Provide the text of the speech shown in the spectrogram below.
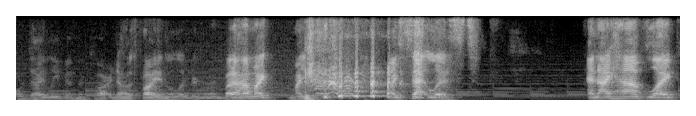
oh did i leave it in the car no it's probably in the living room but i have my my my set list and i have like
